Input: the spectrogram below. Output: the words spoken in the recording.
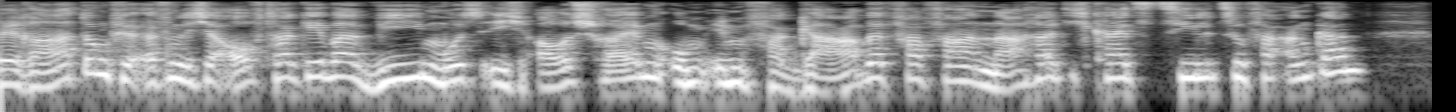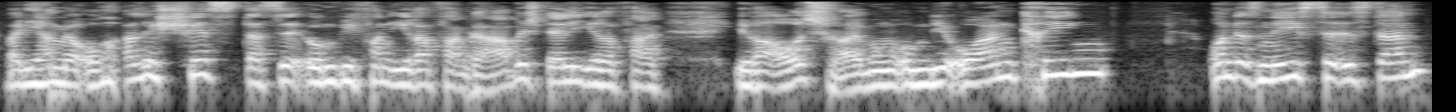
Beratung für öffentliche Auftraggeber. Wie muss ich ausschreiben, um im Vergabeverfahren Nachhaltigkeitsziele zu verankern? Weil die haben ja auch alle Schiss, dass sie irgendwie von ihrer Vergabestelle ihre, ihre Ausschreibung um die Ohren kriegen. Und das nächste ist dann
